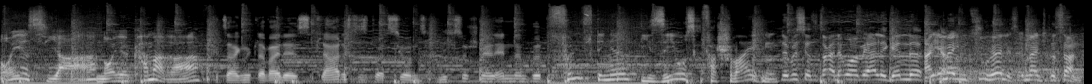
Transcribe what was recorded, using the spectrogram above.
Neues Jahr, neue Kamera. Ich würde sagen, mittlerweile ist klar, dass die Situation sich nicht so schnell ändern wird. Fünf Dinge, die SEOs verschweigen. Du bist jetzt eine OMR-Legende. Immer ihm zuhören ist immer interessant.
